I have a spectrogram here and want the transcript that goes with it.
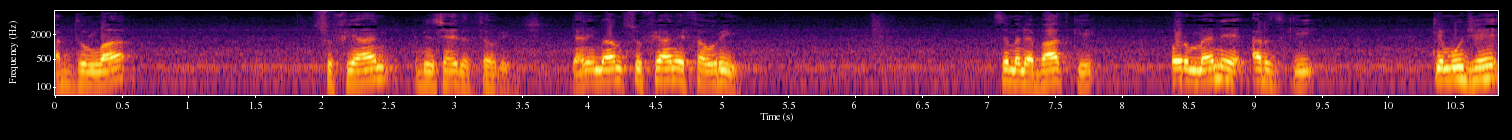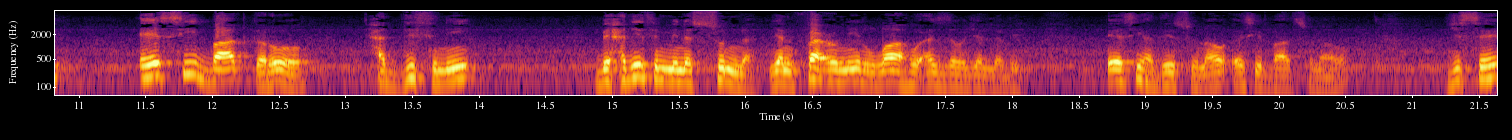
عبداللہ سفیان بن سعید الثوری یعنی امام سفیان ثوری سے میں نے بات کی اور میں نے عرض کی کہ مجھے ایسی بات کرو، حدثنی بحدیث من السنہ ينفعنی اللہ عز وجل بھی ایسی حدیث سناؤ، ایسی بات سناؤ، جس سے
